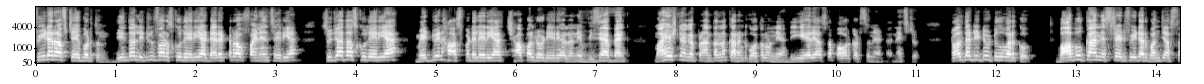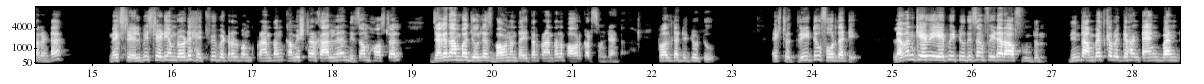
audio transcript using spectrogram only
feeder off చేయబడుతుంది. దీంతో Little Flower School area director of finance area Sujatha School area Medwin Hospital area Chapel Road ఏరియాలోని విజయ బ్యాంక్ మహేష్ నగర్ ప్రాంతంలో కరెంట్ కోతలు ఉన్నాయంట. ఈ ఏరియాస్లో పవర్ కట్స్ ఉన్నాయంట. Next twelve thirty to two వరకు బాబు ఖాన్ ఎస్టేట్ ఫీడర్ బంద్ చేస్తారంట. Next LB stadium road HP petrol bunk ప్రాంతం కమిషనర్ కార్యాలయం నిజాం హాస్టల్ జగదాంబ జూలియస్ భవనం తదితర ప్రాంతాల్లో పవర్ కట్స్ ఉంటాయంట. Twelve thirty to two next three to four thirty eleven KV AP tourism feeder off ఉంటుంది. దీంతో అంబేద్కర్ విగ్రహం ట్యాంక్ బండ్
